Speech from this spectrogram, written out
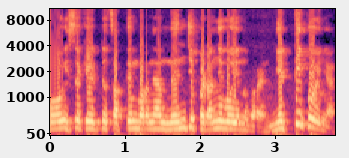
വോയിസ് കേട്ട് സത്യം പറഞ്ഞാൽ നെഞ്ച് പിടഞ്ഞുപോയി എന്ന് പറയാം. ഞെട്ടിപ്പോയി ഞാൻ.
